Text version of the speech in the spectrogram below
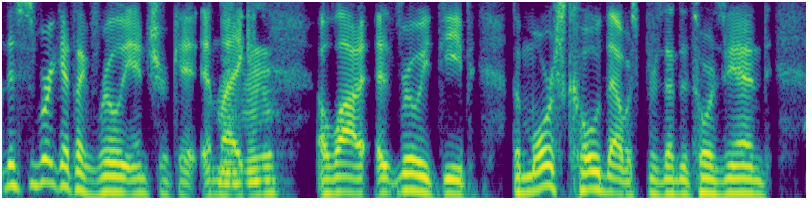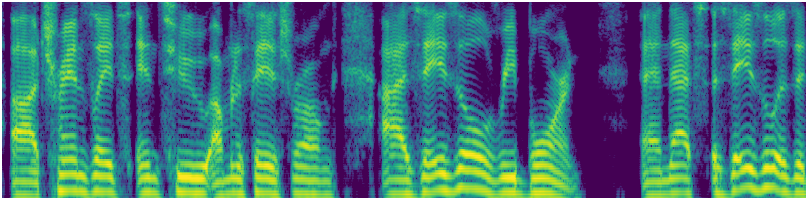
This is where it gets like really intricate and like Mhm. a lot of really deep. The Morse code that was presented towards the end uh, translates into I'm going to say this wrong. Azazel reborn, and that's Azazel is a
